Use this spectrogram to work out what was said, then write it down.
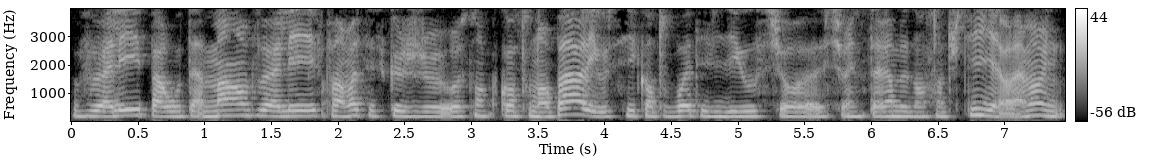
veut aller, par où ta main veut aller. Enfin moi c'est ce que je ressens quand on en parle et aussi quand on voit tes vidéos sur euh, sur Instagram de danse intuitive, il y a vraiment une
